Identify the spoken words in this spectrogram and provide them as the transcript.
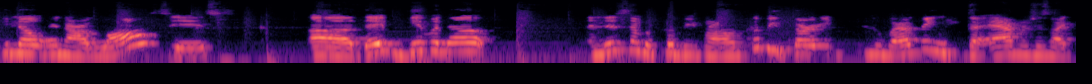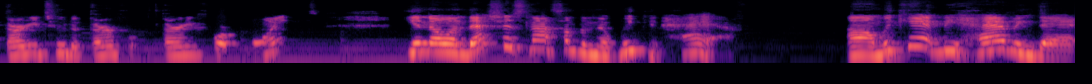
you know, in our losses, uh, they've given up, and this number could be wrong, could be 32, but I think the average is like 32 to 34 points, you know, and that's just not something that we can have. Um, we can't be having that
